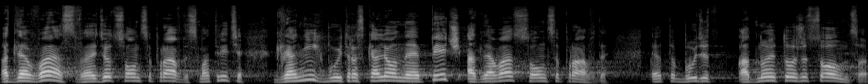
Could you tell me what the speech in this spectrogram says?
А для вас войдет солнце правды. Смотрите, для них будет раскаленная печь, а для вас солнце правды. Это будет одно и то же солнце.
